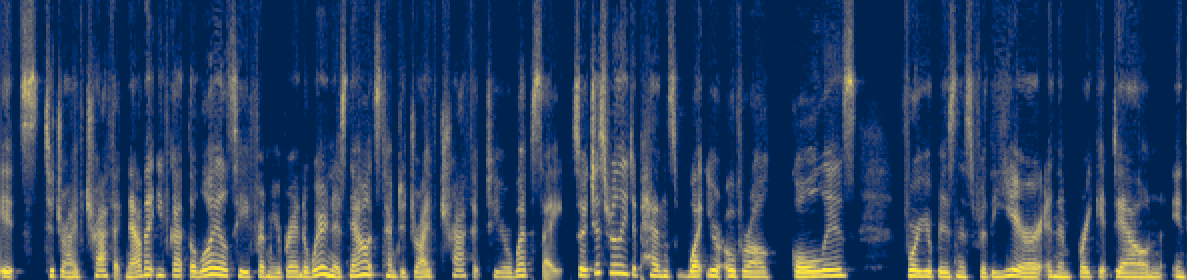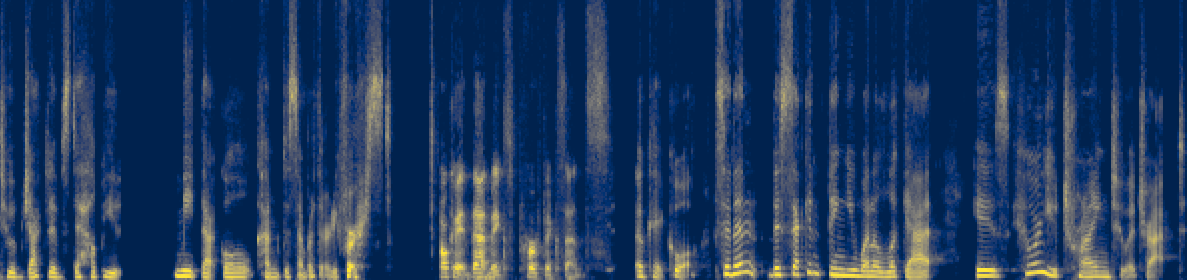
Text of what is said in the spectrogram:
it's to drive traffic. Now that you've got the loyalty from your brand awareness, now it's time to drive traffic to your website. So it just really depends what your overall goal is for your business for the year and then break it down into objectives to help you meet that goal come December 31st. Okay, that makes perfect sense. Okay, cool. So then the second thing you want to look at is who are you trying to attract?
